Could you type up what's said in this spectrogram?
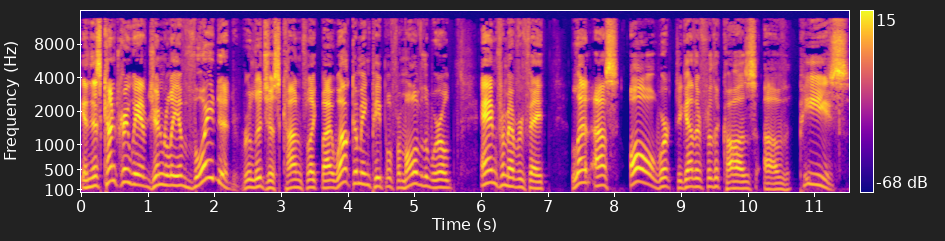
In this country, we have generally avoided religious conflict by welcoming people from all over the world and from every faith. Let us all work together for the cause of peace.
